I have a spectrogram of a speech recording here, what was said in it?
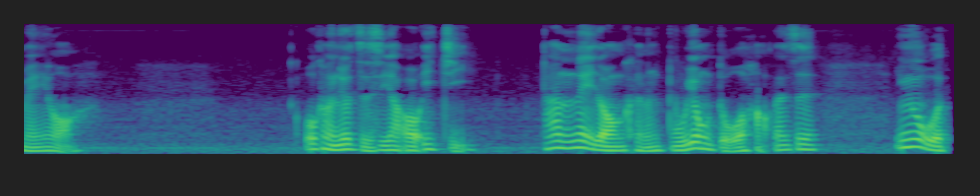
没有啊。我可能就只是要哦一集，它的内容可能不用多好，但是因为我，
